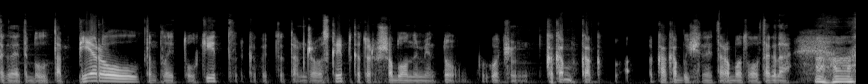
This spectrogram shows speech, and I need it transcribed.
тогда это был там Perl, Template Toolkit, какой-то там JavaScript, который шаблонами, ну, в общем, как, как, как обычно это работало тогда. Ага.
